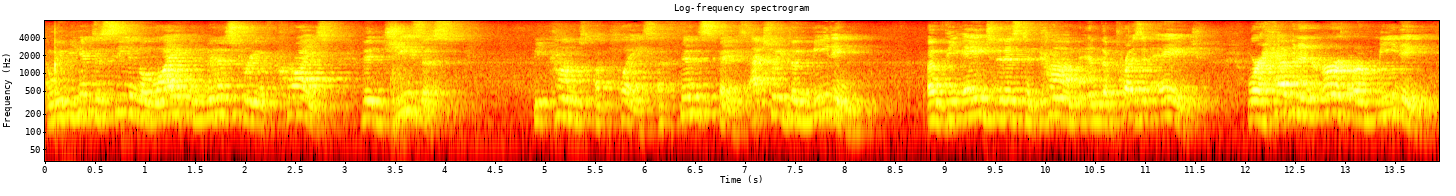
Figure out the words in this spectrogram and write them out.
and we begin to see in the life and ministry of Christ that Jesus becomes a place, a thin space, actually the meeting of the age that is to come and the present age, where heaven and earth are meeting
